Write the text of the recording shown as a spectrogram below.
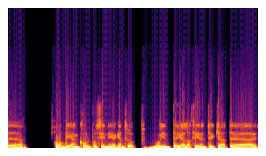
att ha benkoll på sin egen trupp och inte hela tiden tycka att det är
